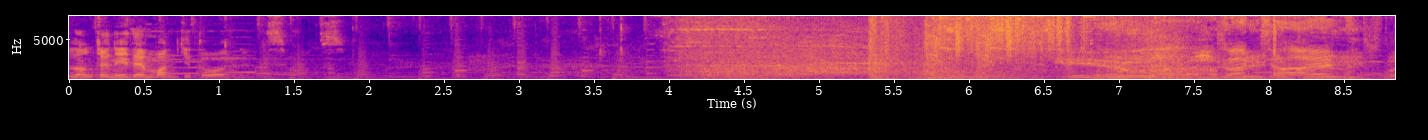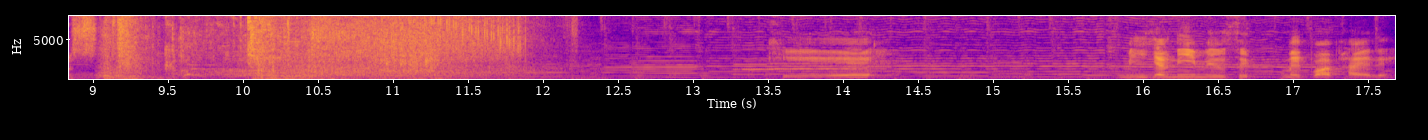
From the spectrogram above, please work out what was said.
หลงเจ้านี่ได้มอนกี่ตัวหนึ่งสองสาม You have made a grave mistake. โอเค มีเจ้านี่ไม่รู้สึกไม่ปลอดภัยเลย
